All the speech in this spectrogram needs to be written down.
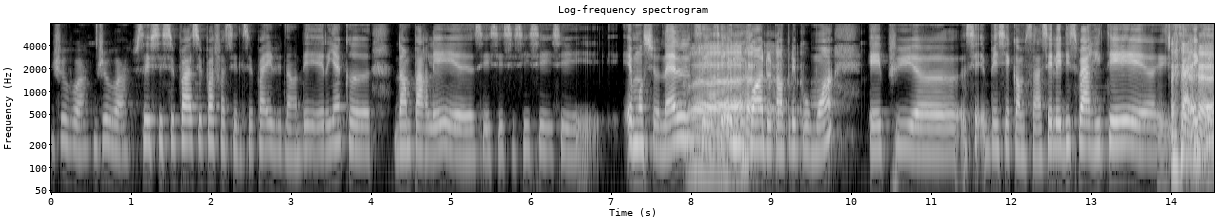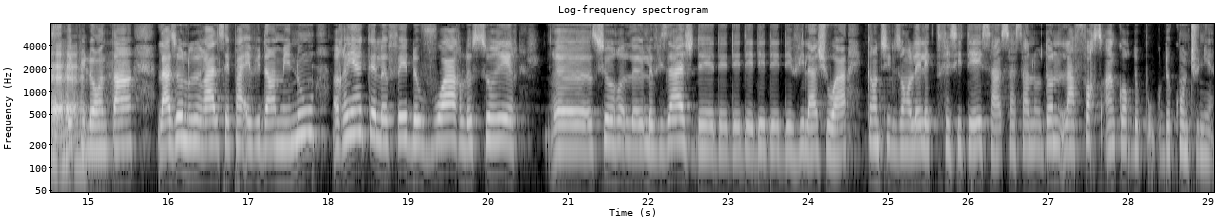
Je vois, je vois. C'est c'est c'est pas c'est pas facile, c'est pas évident. Des, rien que d'en parler, euh, c'est c'est c'est c'est c'est émotionnel, c'est émouvant d'autant plus pour moi. Et puis, euh, mais c'est comme ça. C'est les disparités, euh, ça existe depuis longtemps. La zone rurale, c'est pas évident, mais nous, rien que le fait de voir le sourire euh, sur le, le, visage des, des, des, des, des, villageois quand ils ont l'électricité, ça, ça, ça nous donne la force encore de, de continuer,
